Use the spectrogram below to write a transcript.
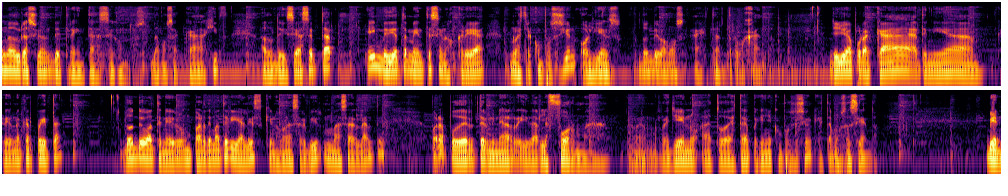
una duración de 30 segundos. Damos acá hit a donde dice aceptar e inmediatamente se nos crea nuestra composición o lienzo donde vamos a estar trabajando. Ya yo ya por acá tenía, creé una carpeta donde va a tener un par de materiales que nos van a servir más adelante para poder terminar y darle forma, relleno a toda esta pequeña composición que estamos haciendo. Bien,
